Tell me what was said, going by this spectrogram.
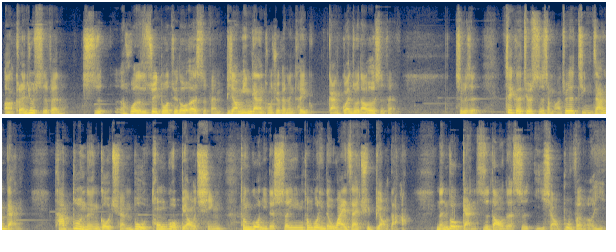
啊，可能就十分，十或者是最多最多二十分。比较敏感的同学可能可以感关注到二十分，是不是？这个就是什么？就是紧张感，它不能够全部通过表情、通过你的声音、通过你的外在去表达，能够感知到的是一小部分而已。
